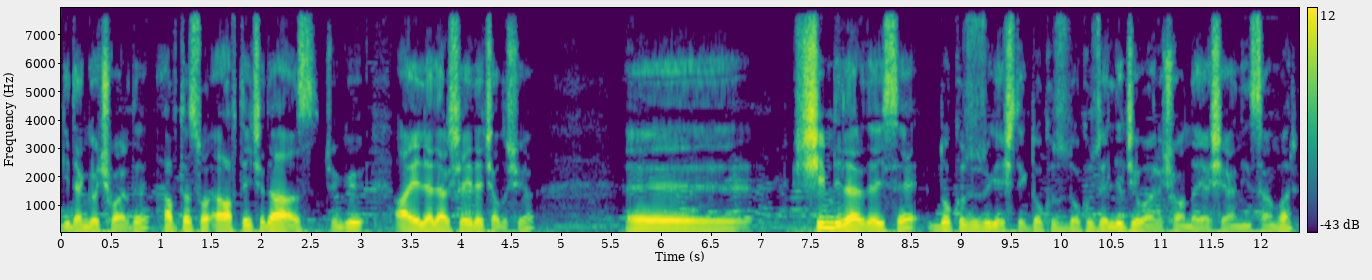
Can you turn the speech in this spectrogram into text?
giden göç vardı. Hafta so- hafta içi daha az çünkü aileler şeyde çalışıyor. Şimdilerde ise 900'ü geçtik. 900 950 civarı şu anda yaşayan insan var.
